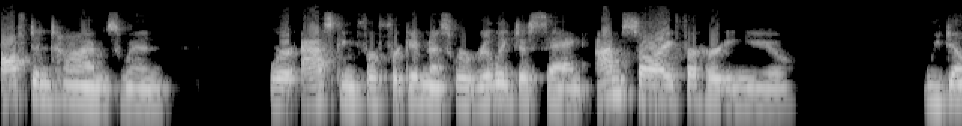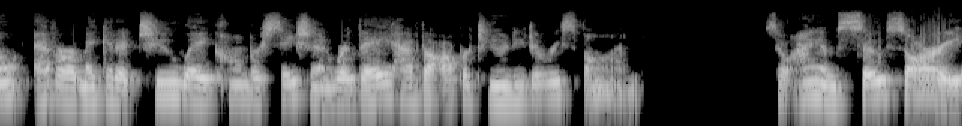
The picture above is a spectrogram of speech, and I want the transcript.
Oftentimes, when we're asking for forgiveness, we're really just saying, I'm sorry for hurting you we don't ever make it a two way conversation where they have the opportunity to respond. So I am so sorry.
